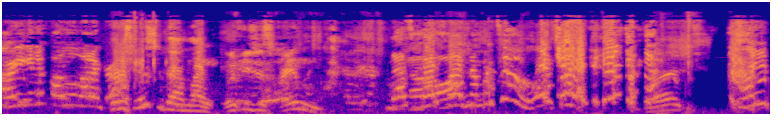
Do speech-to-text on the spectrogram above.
How are you gonna follow a lot of girls? is Instagram like? What if he's just friendly? That's red flag number two. It's like, What?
